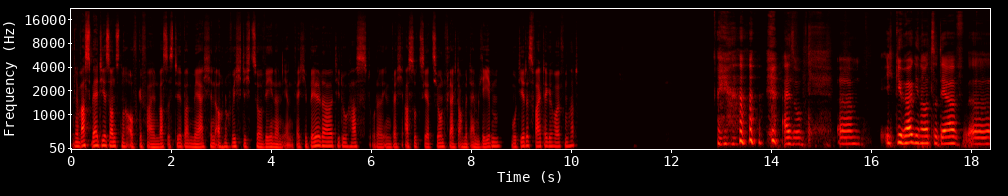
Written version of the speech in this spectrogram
Was wäre dir sonst noch aufgefallen? Was ist dir beim Märchen auch noch wichtig zu erwähnen? Irgendwelche Bilder, die du hast oder irgendwelche Assoziationen vielleicht auch mit deinem Leben, wo dir das weitergeholfen hat? Ja, also, ähm, ich gehöre genau zu der äh,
